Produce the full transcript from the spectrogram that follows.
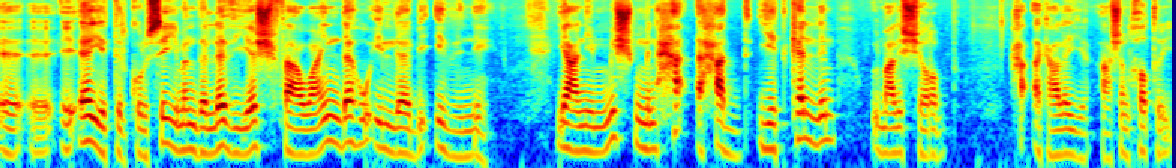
آه، آه، آية الكرسي من ذا الذي يشفع عنده إلا بإذنه. يعني مش من حق حد يتكلم يقول معلش يا رب حقك عليا عشان خاطري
